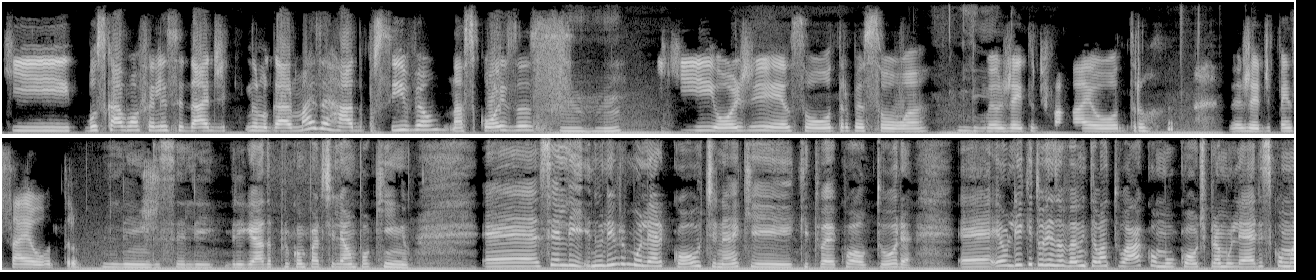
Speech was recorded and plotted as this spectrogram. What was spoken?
que buscava uma felicidade no lugar mais errado possível, nas coisas, uhum. e que hoje eu sou outra pessoa Lindo. Meu jeito de falar é outro. Meu jeito de pensar é outro. Lindo, Celi. Obrigada por compartilhar um pouquinho. É, Celi, no livro Mulher Coach, né, que, que tu é coautora, é, eu li que tu resolveu então atuar como coach para mulheres como,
